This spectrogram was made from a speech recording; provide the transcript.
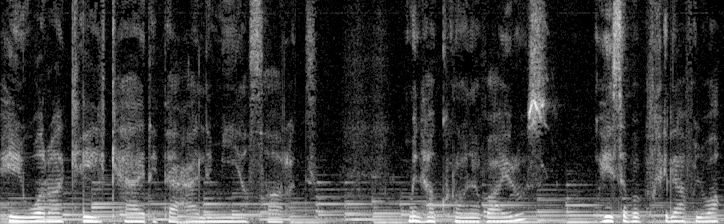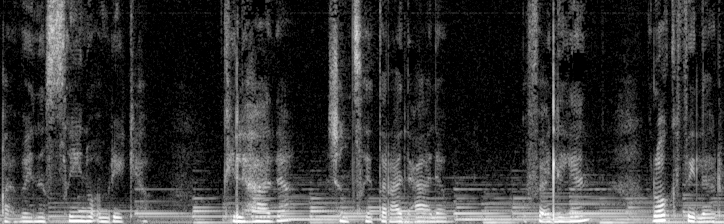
هي ورا كل كارثة عالمية صارت. منها كورونا فيروس وهي سبب الخلاف الواقع بين الصين وأمريكا. كل هذا عشان تسيطر على العالم. وفعليا روكفيلر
